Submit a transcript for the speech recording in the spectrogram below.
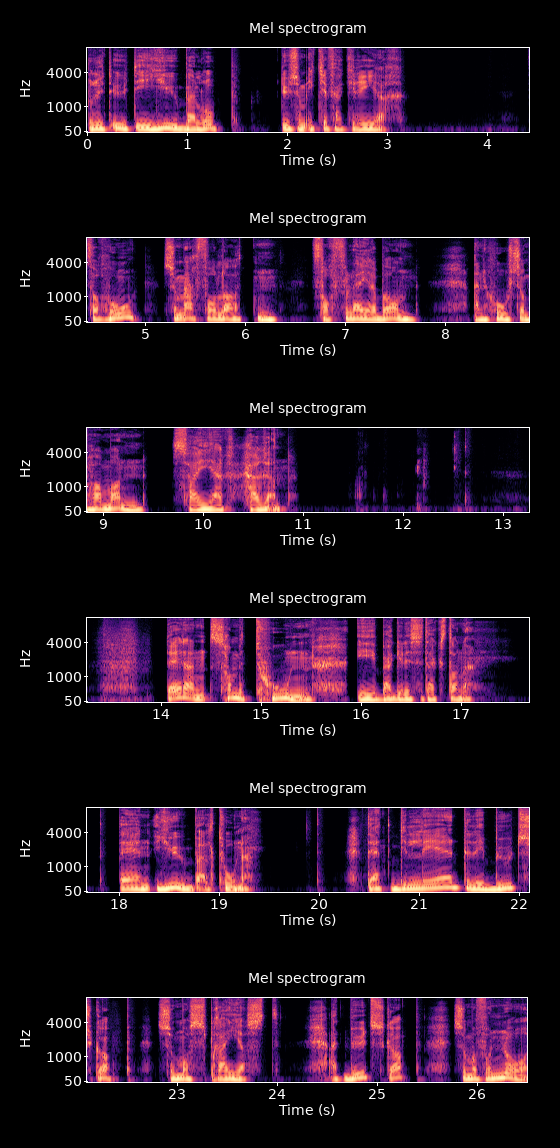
Bryt ut i jubelrop, du som ikke fikk rier. For hun som er forlaten, får flere barn enn hun som har mann, sier Herren. Det er den samme tonen i begge disse tekstene. Det er en jubeltone. Det er et gledelig budskap som må spreies. Et budskap som må få nå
